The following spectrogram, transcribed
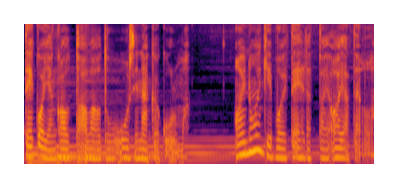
Tekojen kautta avautuu uusi näkökulma. Ai noinkin voi tehdä tai ajatella.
